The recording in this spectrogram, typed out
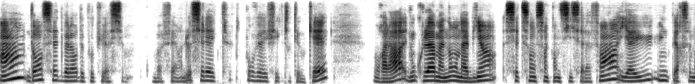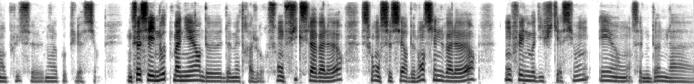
1 dans cette valeur de population. On va faire le select pour vérifier que tout est OK. Voilà, donc là maintenant on a bien 756 à la fin, il y a eu une personne en plus euh, dans la population. Donc ça c'est une autre manière de, mettre à jour. Soit on fixe la valeur, soit on se sert de l'ancienne valeur, on fait une modification et ça nous donne la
